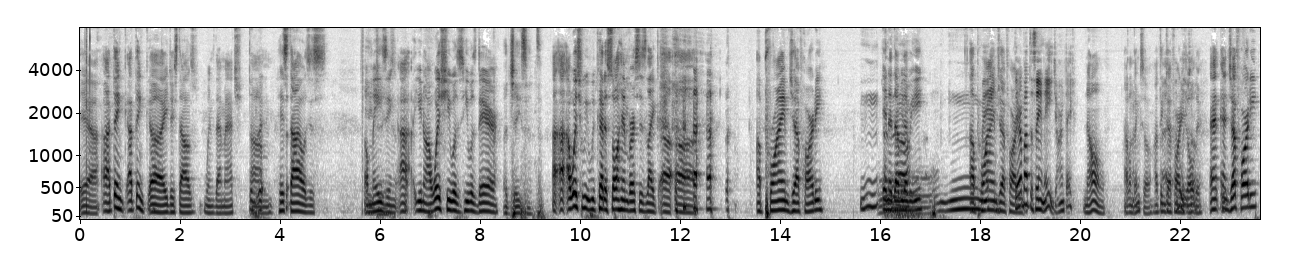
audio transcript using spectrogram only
Yeah, I think I think uh, AJ Styles wins that match. Um, his style is just amazing. I, you know, I wish he was he was there. adjacent. I, I- I wish we, we could have saw him versus like uh, uh, a prime Jeff Hardy in the WWE. A prime Jeff Hardy. they're about the same age, aren't they? No, I don't think so. I think Jeff Hardy's believe so. older, and and Jeff Hardy,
